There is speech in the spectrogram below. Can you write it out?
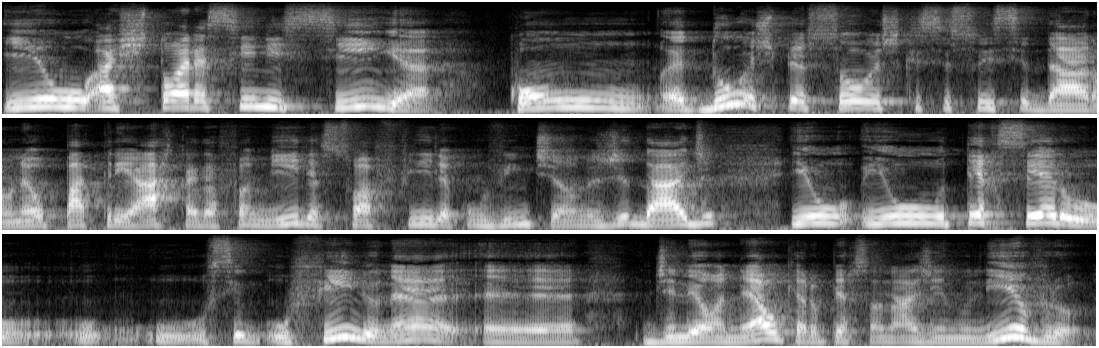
e o, a história se inicia com é, duas pessoas que se suicidaram, né? o patriarca da família, sua filha com 20 anos de idade, e o, e o terceiro, o, o, filho né, é, de Leonel, que era o personagem no livro,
